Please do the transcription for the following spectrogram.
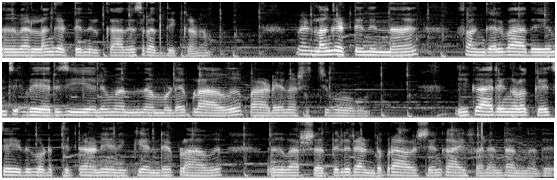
വെള്ളം കെട്ടി നിൽക്കാതെ ശ്രദ്ധിക്കണം. വെള്ളം കെട്ടി നിന്നാൽ ഫംഗൽ ബാധയും വേര് ചീയലും വന്ന് നമ്മുടെ പ്ലാവ് പാടെ നശിച്ചു പോകും. ഈ കാര്യങ്ങളൊക്കെ ചെയ്തു കൊടുത്തിട്ടാണ് എനിക്ക് എന്റെ പ്ലാവ് വർഷത്തിൽ രണ്ട് പ്രാവശ്യം കായ്ഫലം തന്നത്.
